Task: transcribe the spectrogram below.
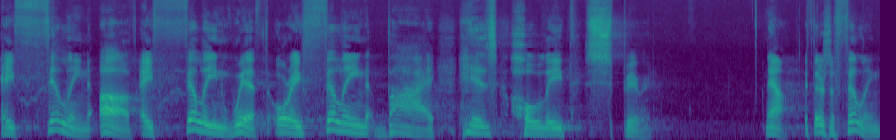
a filling of, a filling with, or a filling by His Holy Spirit. Now, if there's a filling,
